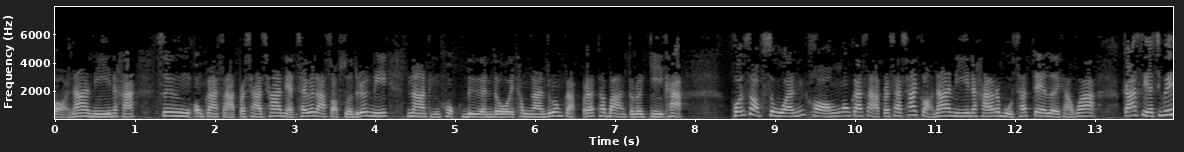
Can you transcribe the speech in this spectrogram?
ก่อนหน้านี้นะคะ ซึ่งองค์การสหประชาชาติเนี่ยใช้เวลาสอบสวนเรื่องนี้นานถึง 6 เดือน โดยทำงานร่วมกับรัฐบาลตุรกีค่ะ ผลสอบสวนขององค์การสหประชาชาติก่อนหน้านี้นะคะ ระบุชัดเจนเลยค่ะว่า การเสียชีวิต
